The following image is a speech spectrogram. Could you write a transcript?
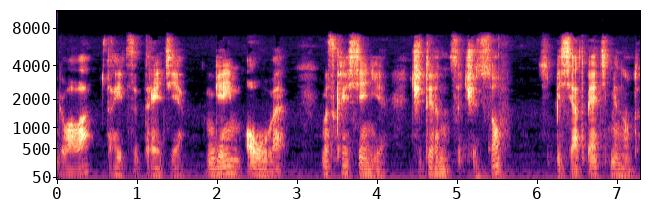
Глава 33. Game Over. Воскресенье. 14 часов 55 минут.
